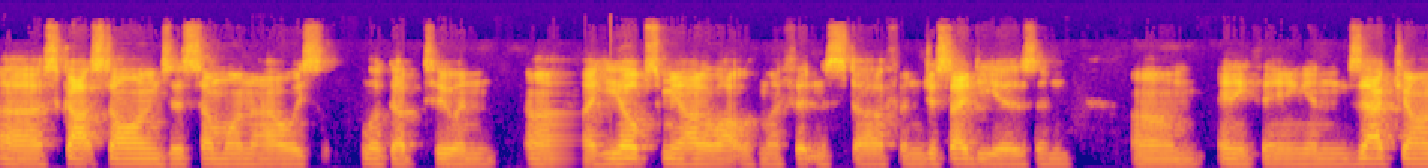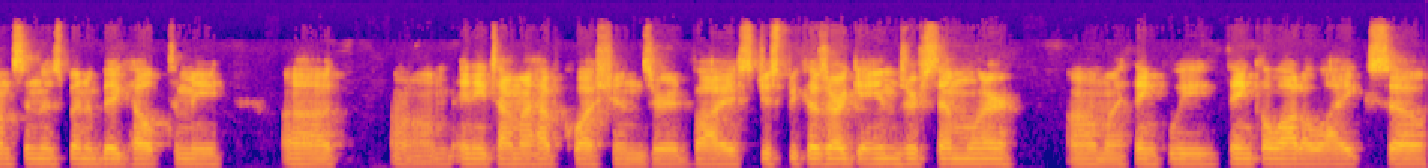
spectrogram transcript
uh, Scott Stallings is someone I always look up to, and uh, he helps me out a lot with my fitness stuff and just ideas and um, anything. And Zach Johnson has been a big help to me uh, um, anytime I have questions or advice, just because our games are similar. Um, I think we think a lot alike, so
